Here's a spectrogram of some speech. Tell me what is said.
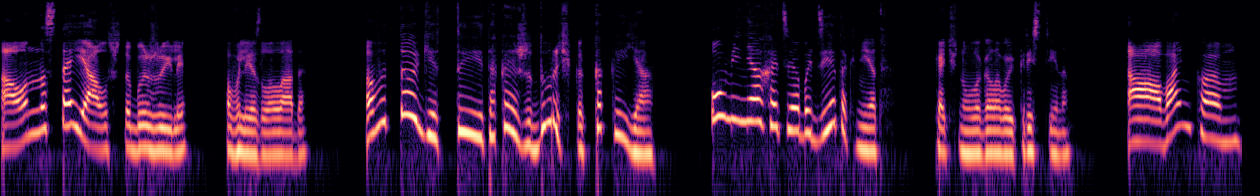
а он настоял, чтобы жили», — влезла Лада. «А в итоге ты такая же дурочка, как и я». «У меня хотя бы деток нет», — качнула головой Кристина. А Ванька,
